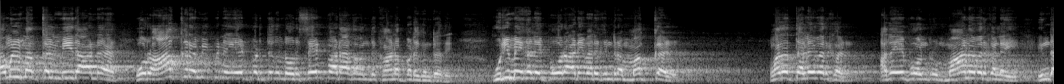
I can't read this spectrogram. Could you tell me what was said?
தமிழ் மக்கள் மீதான ஒரு ஆக்கிரமிப்பினை ஏற்படுத்துகின்ற ஒரு செயற்பாடாக வந்து காணப்படுகின்றது. உரிமைகளை போராடி வருகின்ற மக்கள் மத தலைவர்கள் அதே போன்று மாணவர்களை இந்த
